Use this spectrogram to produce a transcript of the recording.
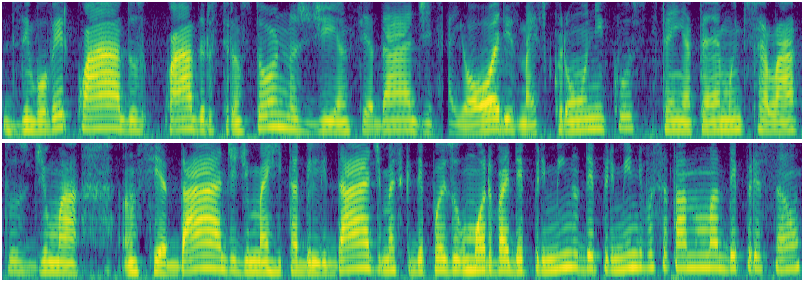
desenvolver quadros, quadros, transtornos de ansiedade maiores, mais crônicos. Tem até muitos relatos de de uma ansiedade, de uma irritabilidade, mas que depois o humor vai deprimindo, deprimindo e você está numa depressão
